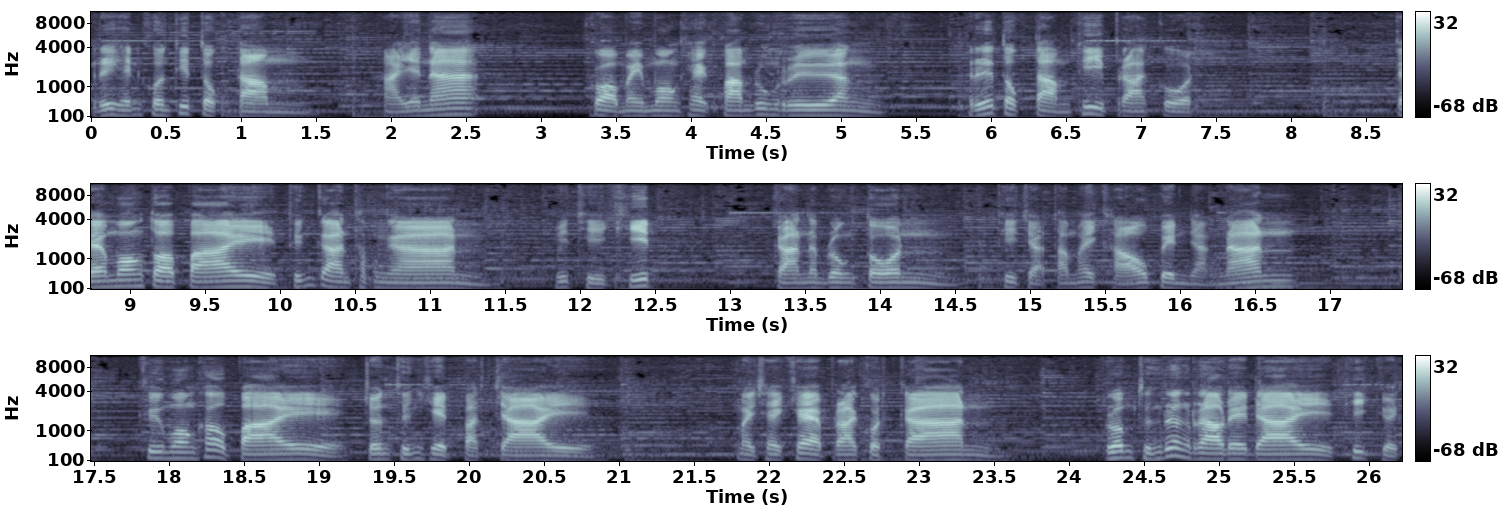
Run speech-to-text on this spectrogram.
หรือเห็นคนที่ตกต่ำหายนะ ก็ไม่มองแค่ความรุ่งเรือง หรือตกต่ำที่ปรากฏ แต่มองต่อไปถึงการทำงาน วิธีคิด การดำรงตนที่จะทำให้เขาเป็นอย่างนั้น คือมองเข้าไปจนถึงเหตุปัจจัย ไม่ใช่แค่ปรากฏการณ์รวมถึงเรื่องราวใด ๆที่เกิด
